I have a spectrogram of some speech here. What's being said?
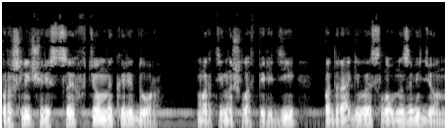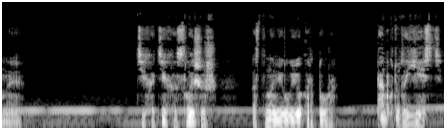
прошли через цех в темный коридор. Мартина шла впереди, подрагивая, словно заведенная. «Тихо, тихо, слышишь?» — остановил ее Артур. «Там кто-то есть».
